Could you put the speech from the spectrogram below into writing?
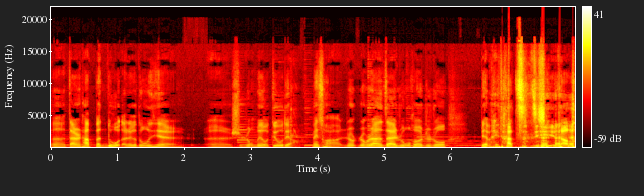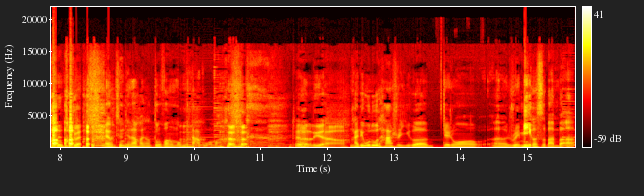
呃，但是它本土的这个东西，呃，始终没有丢掉，没错。啊，仍仍然在融合之中变为他自己的了，对，哎呦，听起来好像东方某个大国嘛。这很厉害啊！海地巫毒它是一个这种呃 remix 版本，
